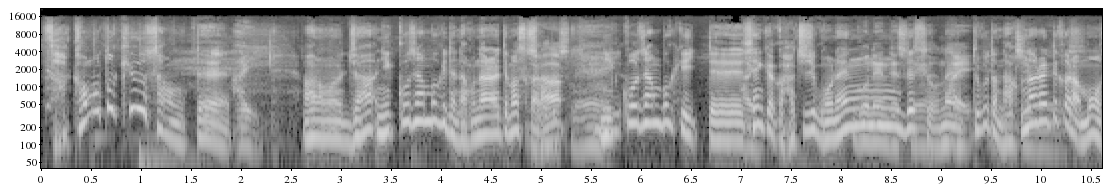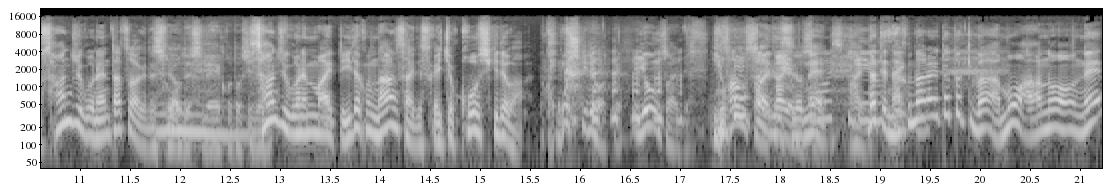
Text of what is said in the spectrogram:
坂本九さんって、はいあのじゃ日光ジャンボ機で亡くなられてますから、ね、日光ジャンボ機って1985年ですよね。と、はい、いうことは亡くなられてからもう35年経つわけですよ。そうですね。今年35年前って飯田君何歳ですか？一応公式では。公式では4歳です。4歳ですよね。だって亡くなられた時はもうあのね、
